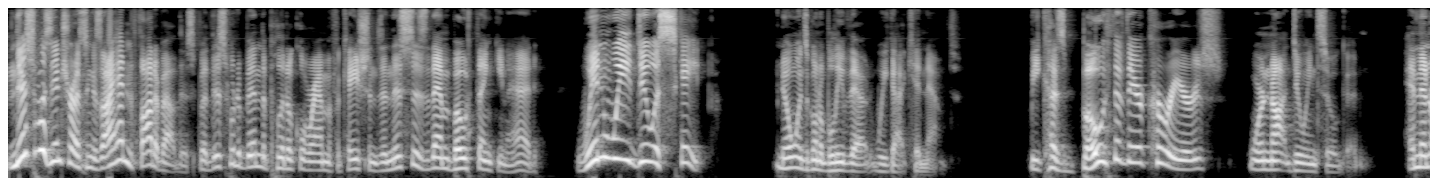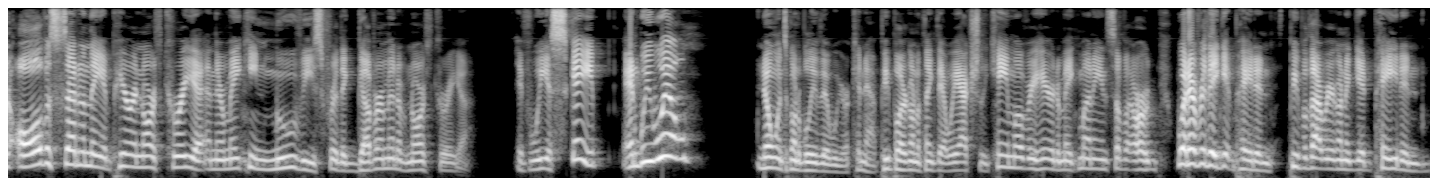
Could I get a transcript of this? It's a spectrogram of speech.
and this was interesting because I hadn't thought about this, but this would have been the political ramifications, and this is them both thinking ahead. When we do escape, no one's going to believe that we got kidnapped because both of their careers were not doing so good. And then all of a sudden they appear in North Korea and they're making movies for the government of North Korea. If we escape, and we will, no one's going to believe that we were kidnapped. People are going to think that we actually came over here to make money and stuff, or whatever they get paid in. People thought we were going to get paid in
